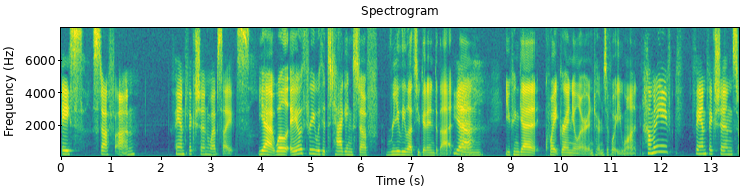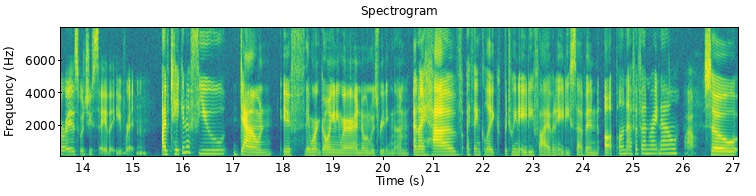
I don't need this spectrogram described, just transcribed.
ace stuff on fan fiction websites. Yeah, well, AO3 with its tagging stuff really lets you get into that. Yeah. And you can get quite granular in terms of what you want. How many f- fan fiction stories would you say that you've written? I've taken a few down if they weren't going anywhere and no one was reading them. And I have, I think, like between 85 and 87 up on FFN right now. Wow. So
